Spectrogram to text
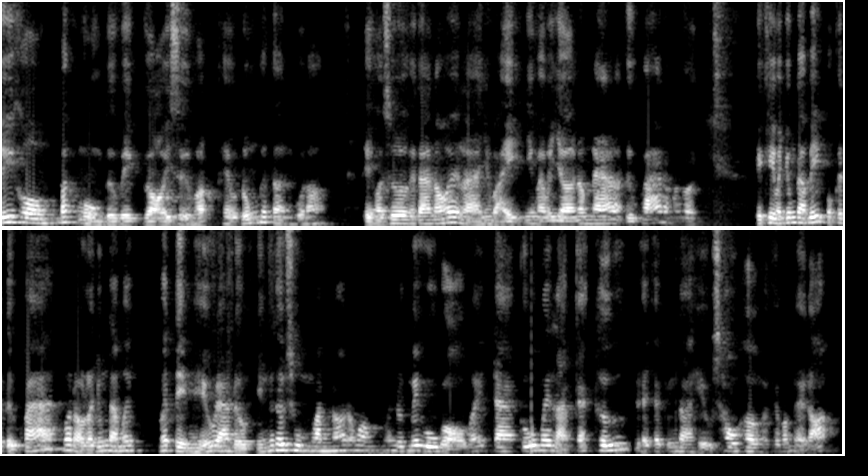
trí khôn bắt nguồn từ việc gọi sự vật theo đúng cái tên của nó. Thì hồi xưa người ta nói là như vậy nhưng mà bây giờ nôm na là từ khóa đó mọi người. Thì khi mà chúng ta biết một cái từ khóa bắt đầu là chúng ta mới mới tìm hiểu ra được những cái thứ xung quanh nó đúng không? Mới được mới google mới tra cứu mới làm các thứ để cho chúng ta hiểu sâu hơn về cái vấn đề đó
